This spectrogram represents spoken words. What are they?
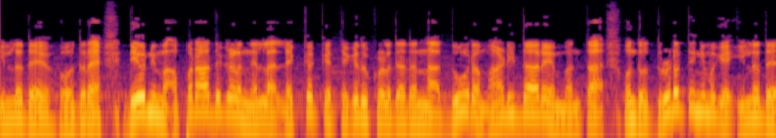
ಇಲ್ಲದೆ ಹೋದರೆ, ದೇವರು ನಿಮ್ಮ ಅಪರಾಧಗಳನ್ನೆಲ್ಲ ಲೆಕ್ಕಕ್ಕೆ ತೆಗೆದುಕೊಳ್ಳದೆ ಅದನ್ನು ದೂರ ಮಾಡಿದ್ದಾರೆ ಎಂಬಂತ ಒಂದು ದೃಢತೆ ನಿಮಗೆ ಇಲ್ಲದೆ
